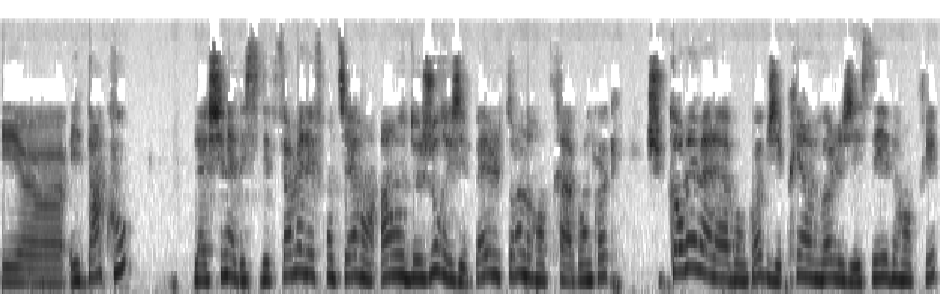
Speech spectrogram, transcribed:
Et euh, et d'un coup, la Chine a décidé de fermer les frontières en un ou deux jours et j'ai pas eu le temps de rentrer à Bangkok. Je suis quand même allée à Bangkok, j'ai pris un vol, j'ai essayé de rentrer.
